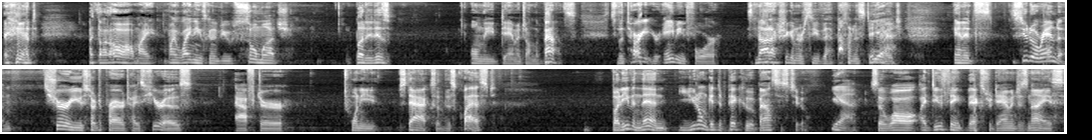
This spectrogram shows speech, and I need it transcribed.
And I thought, oh, my, my lightning is going to do so much. But it is only damage on the bounce. So the target you're aiming for is not actually going to receive that bonus damage. And it's pseudo random. Sure, you start to prioritize heroes after 20 stacks of this quest. But even then, you don't get to pick who it bounces to. Yeah. So while I do think the extra damage is nice,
